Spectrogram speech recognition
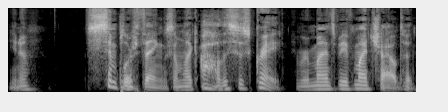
you know, simpler things, I'm like, oh, this is great. It reminds me of my childhood.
